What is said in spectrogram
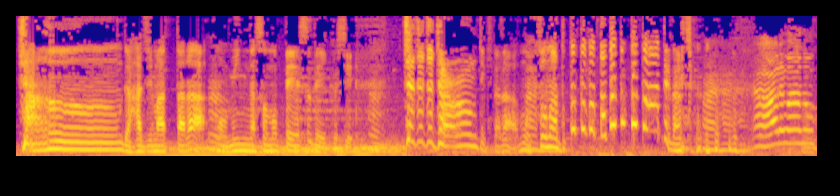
じゃーんで始まったら、うんもうみんなそのペースで行くし、うん。じゃじゃじゃじゃーんって来たら、もうその後、タタタタタタタタってなっちゃう。はいはいはい。あれはあの、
